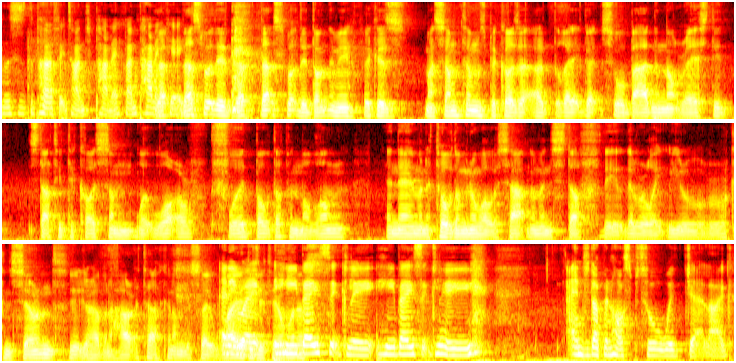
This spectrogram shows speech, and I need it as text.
this is the perfect time to panic. I'm panicking. That, that's what they that, that's what they done to me because my symptoms because I, I let it get so bad and not rested started to cause some like water fluid build up in my lung. And then when I told them, you know, what was happening and stuff, they, they were like, you know, were concerned that you're having a heart attack, and I'm just like, why anyway, did you tell he me this? basically he basically ended up in hospital with jet lag.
